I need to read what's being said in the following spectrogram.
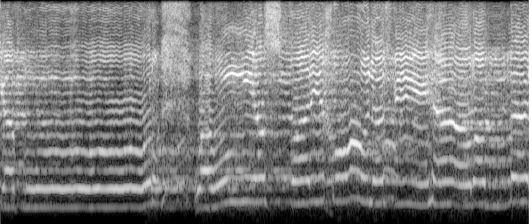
كفور وهم يصطرخون فيها ربنا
